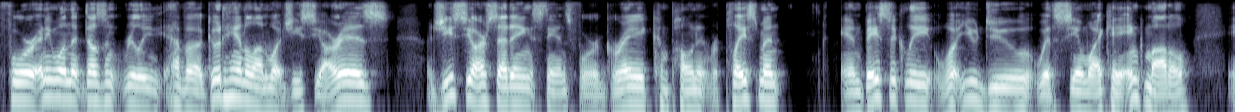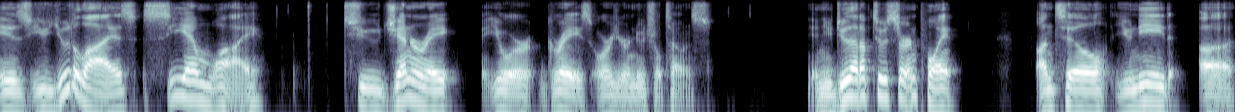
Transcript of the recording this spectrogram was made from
for anyone that doesn't really have a good handle on what GCR is, a GCR setting stands for Gray Component Replacement. And basically, what you do with CMYK Ink model is you utilize CMY to generate your grays or your neutral tones. And you do that up to a certain point until you need a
